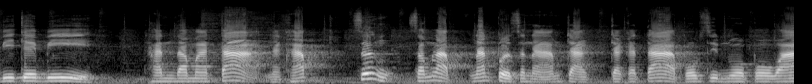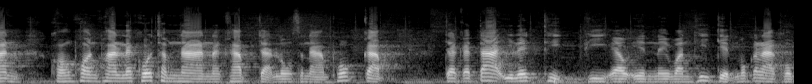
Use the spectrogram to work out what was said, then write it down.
BJB ทันดามาตานะครับ ซึ่งสำหรับนัดเปิดสนามจากจาการ์ตาโปรซินโวโปวาน ของพรพันธ์และโค้ชชำนาญนะครับ จะลงสนามพบกับจาการ์ตาอิเล็กทริก PLN ในวันที่ 7 มกราคม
